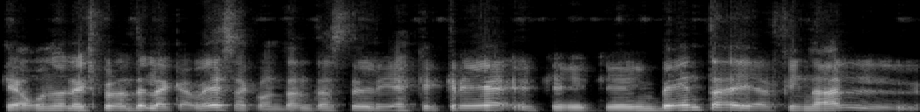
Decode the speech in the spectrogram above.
que a uno le explote la cabeza con tantas teorías que crea, que, que inventa y al final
